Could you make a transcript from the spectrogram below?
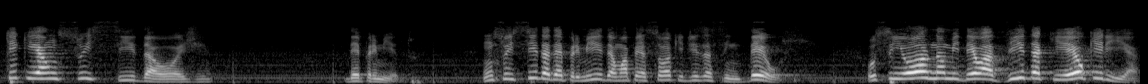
O que, que é um suicida hoje deprimido? Um suicida deprimido é uma pessoa que diz assim: Deus, o Senhor não me deu a vida que eu queria.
